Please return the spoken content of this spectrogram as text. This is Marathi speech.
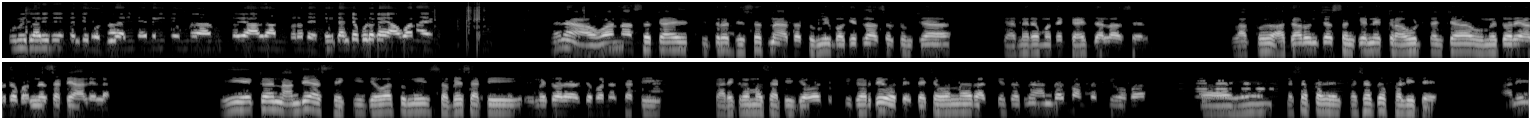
उमेदवारी त्यांची घोषणा झाली नाही तरी ते उमे- आज अर्ज भरत आहेत तरी त्यांच्या पुढे काही आव्हान आहे नाही नाही आव्हान असं काय चित्र दिसत नाही. आता तुम्ही बघितलं असेल तुमच्या कॅमेऱ्यामध्ये कैद झाला असेल. लाखो हजारोंच्या संख्येने क्राऊड त्यांच्या उमेदवारी अर्ज भरण्यासाठी आलेला ही एक नांदी असते की जेव्हा तुम्ही सभेसाठी उमेदवारी अर्ज भरण्यासाठी कार्यक्रमासाठी जेव्हा तुमची गर्दी होते त्याच्यावरनं राजकीय तज्ञ अंदाज बांधतात की बाबा हे कशा कशाचं फलित आहे. आणि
